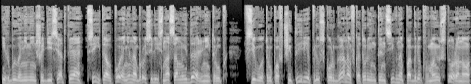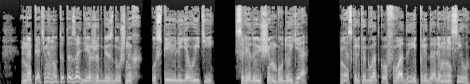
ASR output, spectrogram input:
Их было не меньше десятка, всей толпой они набросились на самый дальний труп. Всего трупов четыре, плюс курганов, который интенсивно погреб в мою сторону. На пять минут это задержит бездушных. Успею ли я уйти? Следующим буду я. Несколько глотков воды придали мне сил,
